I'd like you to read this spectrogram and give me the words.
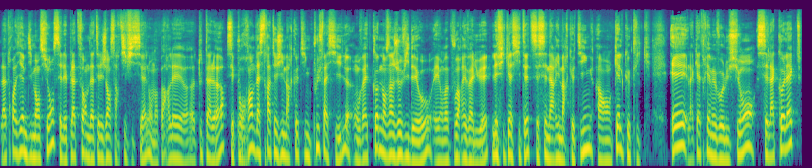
La troisième dimension, c'est les plateformes d'intelligence artificielle. On en parlait euh, tout à l'heure. C'est pour rendre la stratégie marketing plus facile. On va être comme dans un jeu vidéo et on va pouvoir évaluer l'efficacité de ces scénarios marketing en quelques clics. Et la quatrième évolution, c'est la collecte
